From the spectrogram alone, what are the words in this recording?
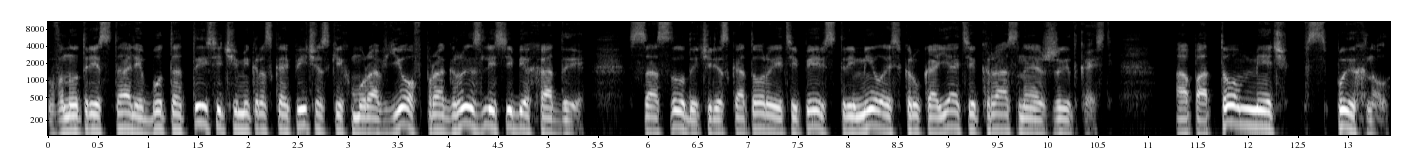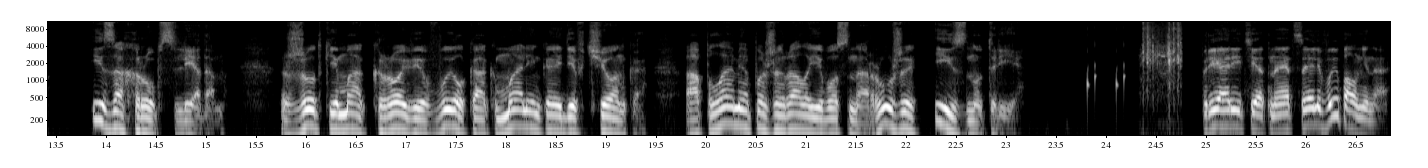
Внутри стали будто тысячи микроскопических муравьев прогрызли себе ходы, сосуды, через которые теперь стремилась к рукояти красная жидкость. А потом меч вспыхнул и захруп следом. Жуткий маг крови выл, как маленькая девчонка, а пламя пожирало его снаружи и изнутри. Приоритетная цель выполнена.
